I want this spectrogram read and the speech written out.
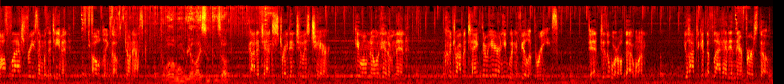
I'll flash freeze him with a daemon. Old lingo, don't ask. Dweller won't realize something's up? Gotta jack straight into his chair. He won't know it hit him then. Could drive a tank through here and he wouldn't feel a breeze. Dead to the world, that one. You'll have to get the flathead in there first, though.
